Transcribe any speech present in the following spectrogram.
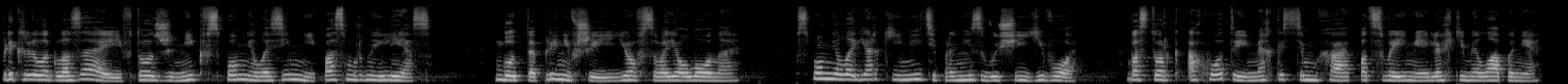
прикрыла глаза и в тот же миг вспомнила зимний пасмурный лес, будто принявший ее в свое лоно. Вспомнила яркие нити, пронизывающие его, восторг охоты и мягкости мха под своими легкими лапами,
